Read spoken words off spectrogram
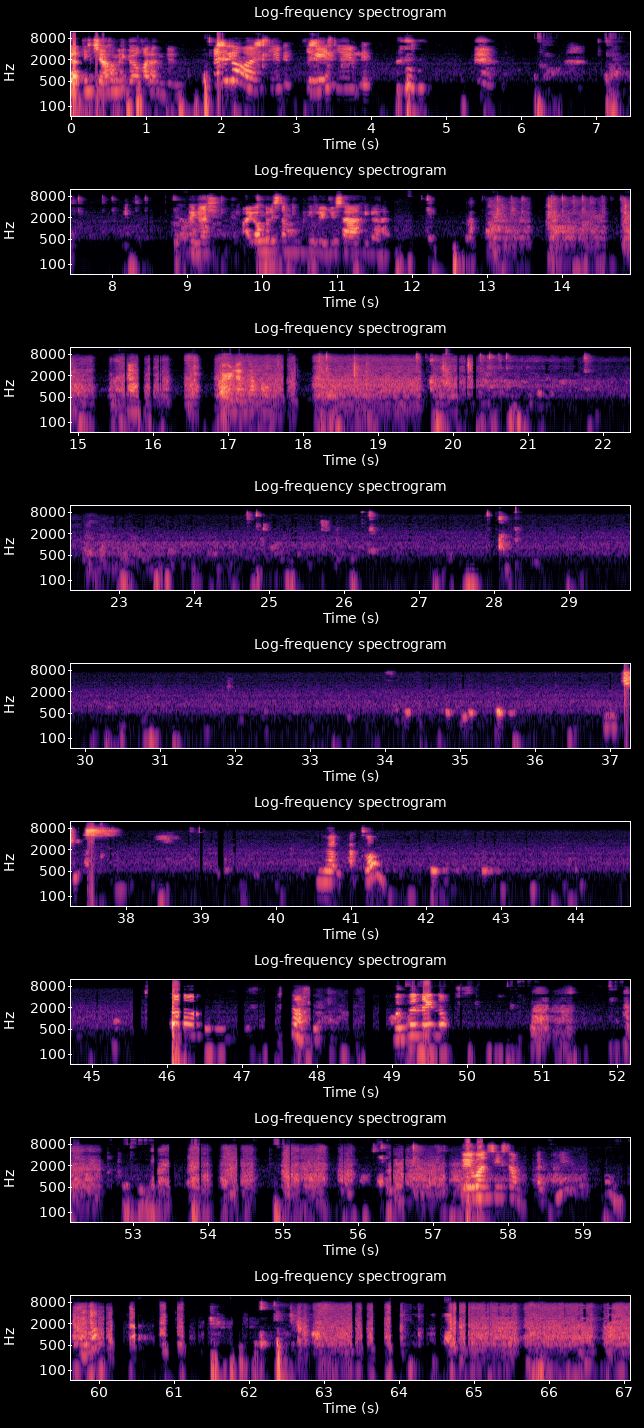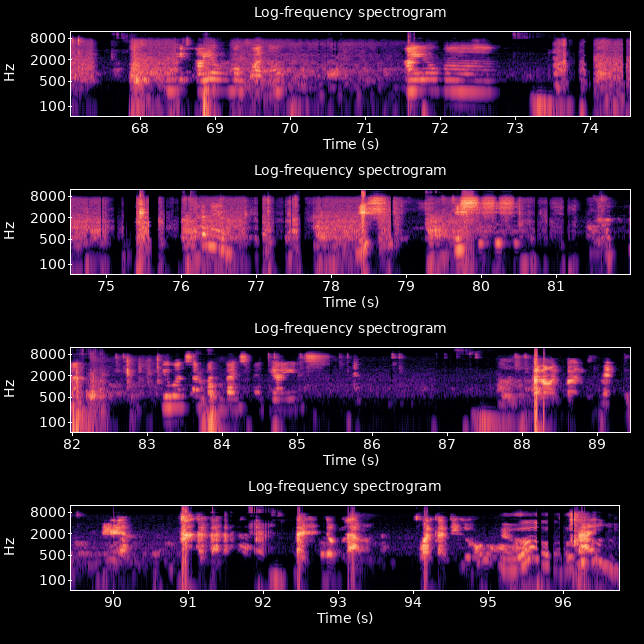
Guilty siya, humigaw ka lang din. Pwede naman, sleep. Sige, sleep. oh my gosh, ayaw umalis ng villager sa higaan. cheeks. Look, ako. Huwag na I yun. They want to see some. bakit ayaw mag, ano, ayaw mag, ano yun? Ish? Ish, ish, ish. Huh? You want some advancement, guys? Ano advancement? Yeah. Joke lang. One candilo. Ooh. Nice.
